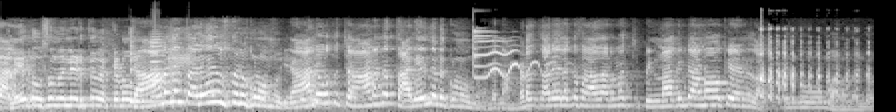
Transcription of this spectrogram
തലേ ദിവസം തന്നെ എടുത്ത് വെക്കണോ? ചാണകം തലേ ദിവസം എടുക്കണമെന്നു ഞാനോർത്ത് ചാണകം തലേന്ന് എടുക്കണമെന്നു അല്ല നമ്മുടെ തലയിലൊക്കെ സാധാരണ പിണ്ണാക്കും ചാണകമൊക്കെ ആണല്ലോ. എന്തോ മറന്നല്ലോ.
